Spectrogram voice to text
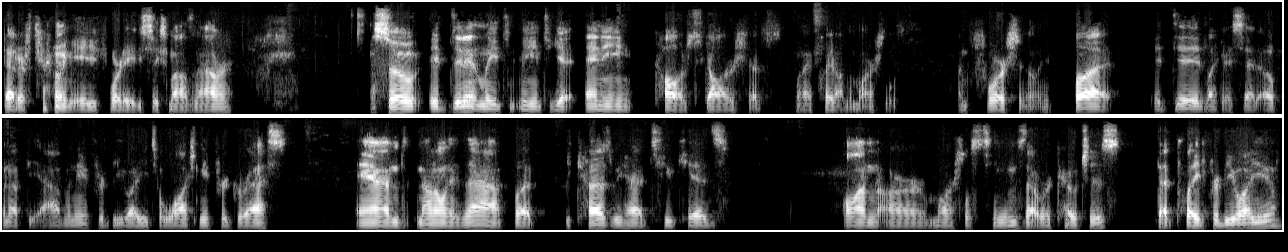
that are throwing 84 to 86 miles an hour. so it didn't lead me to get any college scholarships when I played on the Marshals, unfortunately. But it did, like I said, open up the avenue for BYU to watch me progress. And not only that, but because we had two kids on our Marshals teams that were coaches that played for BYU,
